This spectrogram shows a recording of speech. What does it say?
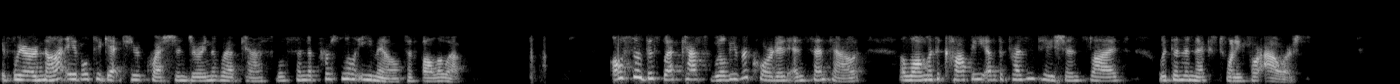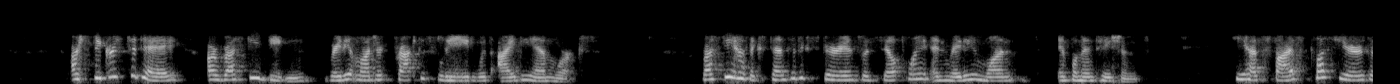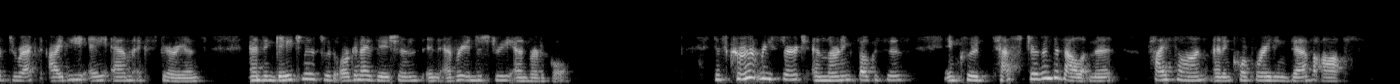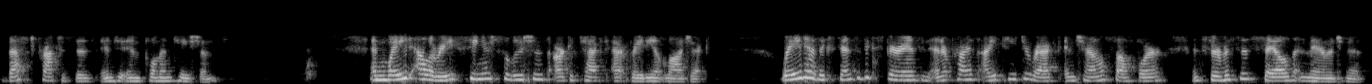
If we are not able to get to your question during the webcast, we'll send a personal email to follow up. Also, this webcast will be recorded and sent out along with a copy of the presentation slides within the next 24 hours. Our speakers today are Rusty Deaton, Radiant Logic Practice Lead with IDMWORKS. Rusty has extensive experience with SailPoint and RadiantOne implementations. He has five plus years of direct IDAM experience and engagements with organizations in every industry and vertical. His current research and learning focuses include test-driven development, Python, and incorporating DevOps best practices into implementations. And Wade Ellery, Senior Solutions Architect at Radiant Logic. Wade has extensive experience in enterprise IT direct and channel software and services sales and management.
